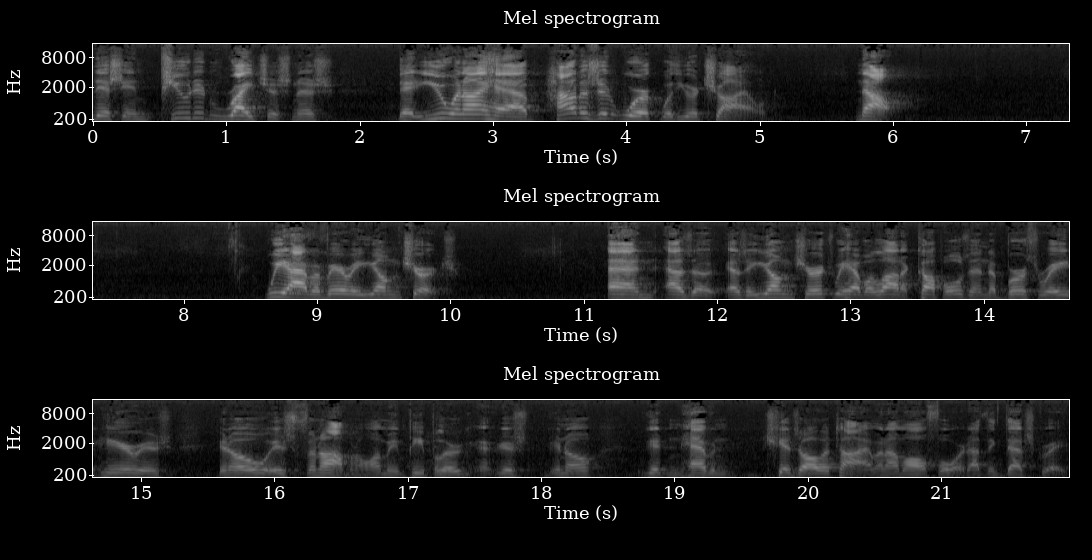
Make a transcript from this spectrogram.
this imputed righteousness that you and I have, how does it work with your child? Now, we have a very young church. And as a, as a young church, we have a lot of couples, and the birth rate here is, you know, is phenomenal. I mean, people are just, you know, getting having kids all the time, and I'm all for it. I think that's great.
